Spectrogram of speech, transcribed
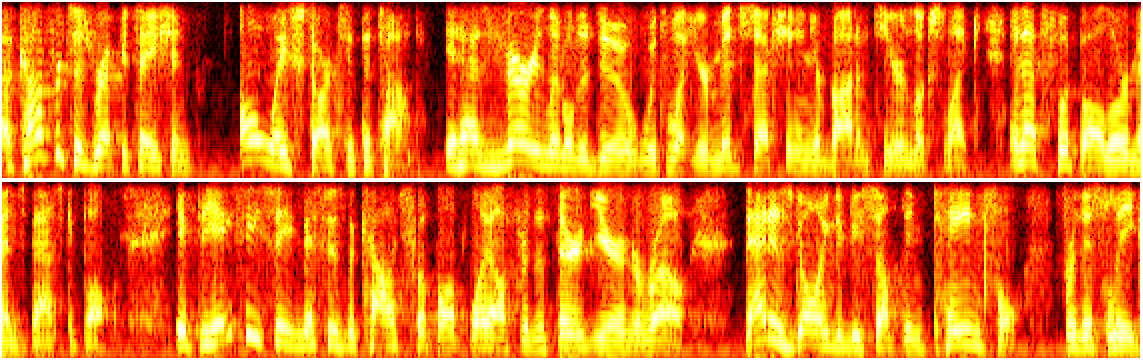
a conference's reputation always starts at the top. It has very little to do with what your midsection and your bottom tier looks like, and that's football or men's basketball. If the ACC misses the college football playoff for the third year in a row, that is going to be something painful for this league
